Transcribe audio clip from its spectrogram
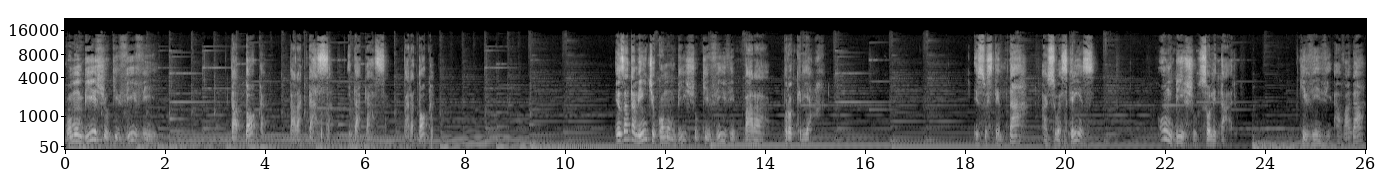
Como um bicho que vive da toca para a caça e da caça para a toca? Exatamente como um bicho que vive para procriar e sustentar as suas crias? Ou um bicho solitário que vive a vagar,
